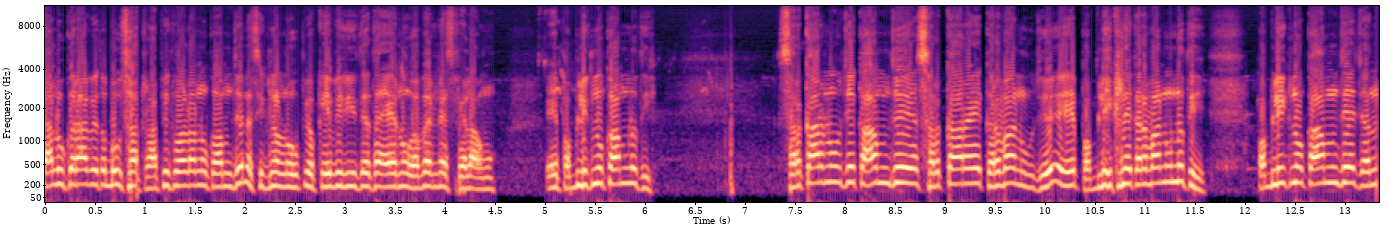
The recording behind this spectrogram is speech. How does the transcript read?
ચાલુ કરાવે તો બહુ સારું. ટ્રાફિકવાળાનું કામ છે ને સિગ્નલનો ઉપયોગ કેવી રીતે થાય એનું અવેરનેસ ફેલાવવું. એ પબ્લિકનું કામ નથી. સરકારનું જે કામ છે એ સરકારે કરવાનું છે, એ પબ્લિકને કરવાનું નથી. પબ્લિકનું કામ જે જન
